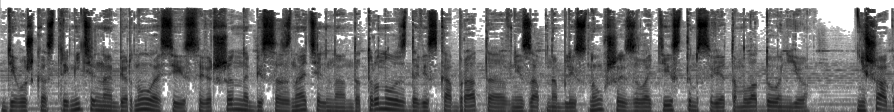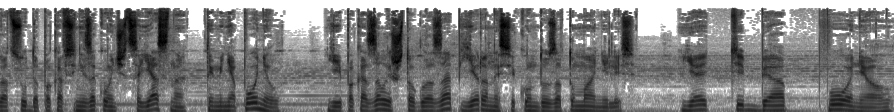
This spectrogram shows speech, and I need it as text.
Девушка стремительно обернулась и совершенно бессознательно дотронулась до виска брата, внезапно блеснувшей золотистым светом ладонью. Ни шагу отсюда, пока все не закончится, ясно? Ты меня понял?» Ей показалось, что глаза Пьера на секунду затуманились. «Я тебя понял»,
